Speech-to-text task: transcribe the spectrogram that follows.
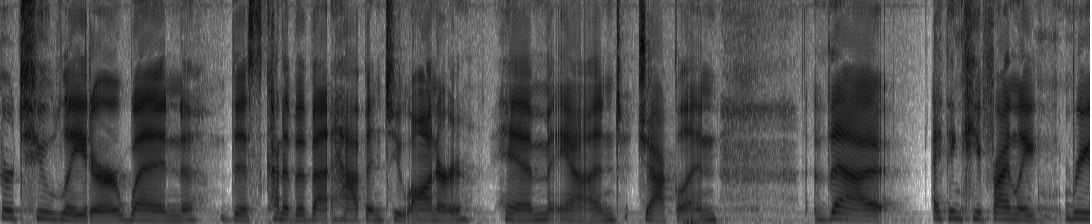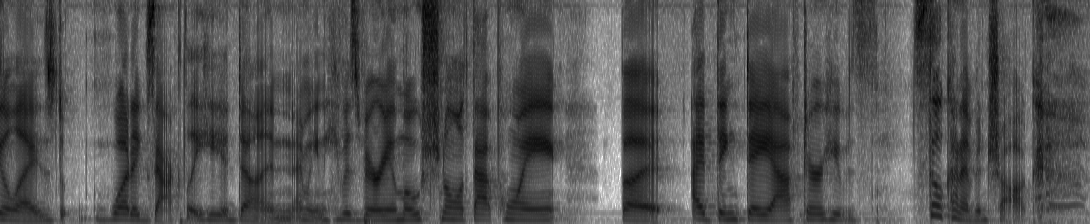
or two later when this kind of event happened to honor him and Jacqueline that I think he finally realized what exactly he had done. I mean, he was very emotional at that point, but I think day after he was still kind of in shock.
